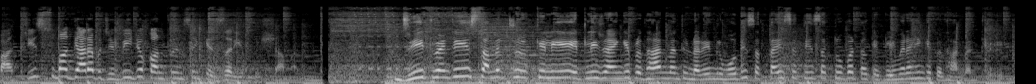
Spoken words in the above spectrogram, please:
बातचीत। सुबह 11 बजे वीडियो कॉन्फ्रेंसिंग के ज़रिए होंगे शामिल। जी ट्वेंटी समिट के लिए इटली जाएँगे प्रधानमंत्री नरेंद्र मोदी। 27 से 30 अक्टूबर तक इटली में रहेंगे प्रधानमंत्री।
